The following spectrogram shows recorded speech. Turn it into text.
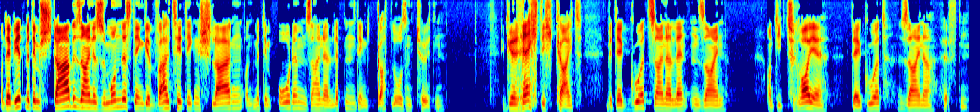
Und er wird mit dem Stabe seines Mundes den Gewalttätigen schlagen und mit dem Odem seiner Lippen den Gottlosen töten. Gerechtigkeit wird der Gurt seiner Lenden sein und die Treue der Gurt seiner Hüften.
